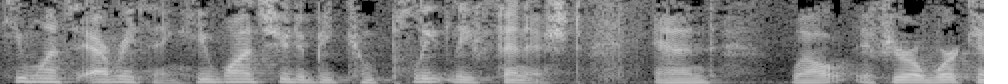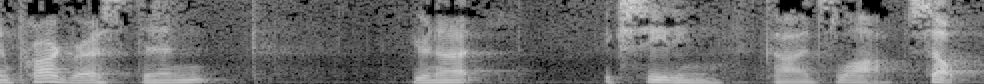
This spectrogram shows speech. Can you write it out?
He wants everything. He wants you to be completely finished. And, well, if you're a work in progress, then you're not exceeding God's law. So,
